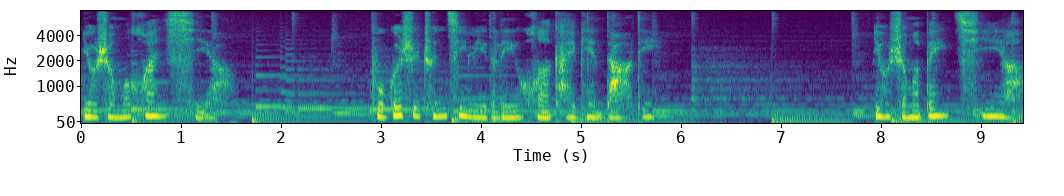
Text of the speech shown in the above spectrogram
有什么欢喜呀？不过是春季里的梨花开遍大地。有什么悲戚呀？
